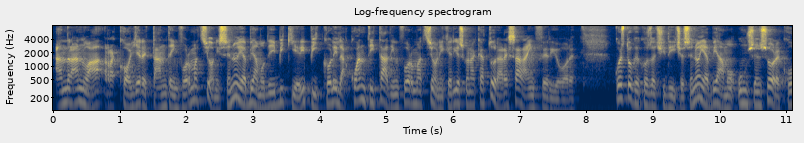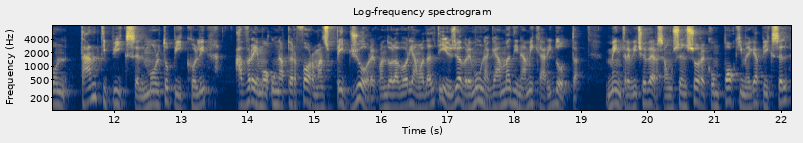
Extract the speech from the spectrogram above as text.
andranno a raccogliere tante informazioni. Se noi abbiamo dei bicchieri piccoli, la quantità di informazioni che riescono a catturare sarà inferiore. Questo che cosa ci dice? Se noi abbiamo un sensore con tanti pixel molto piccoli, avremo una performance peggiore quando lavoriamo ad alti ISO e avremo una gamma dinamica ridotta mentre viceversa un sensore con pochi megapixel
